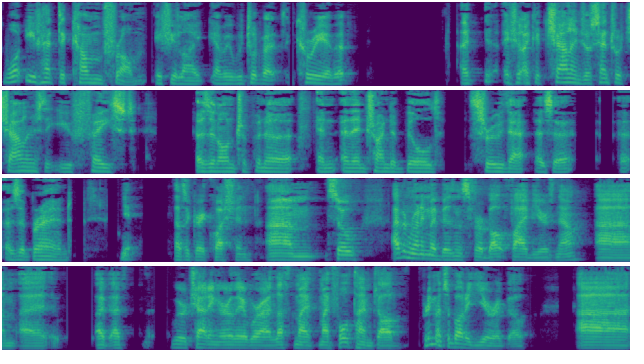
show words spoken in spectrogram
what you've had to come from, if you like. I mean, we talked about the career, but a, if you like, a challenge or central challenge that you faced as an entrepreneur, and and then trying to build through that as a as a brand. Yeah, that's a great question. Um, so I've been running my business for about five years now. Um, I, I've, I've, we were chatting earlier where I left my my full time job pretty much about a year ago uh,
